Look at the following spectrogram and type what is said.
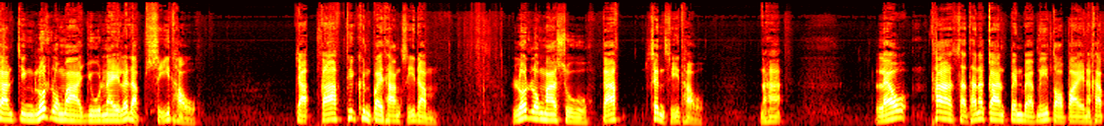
การณ์จริงลดลงมาอยู่ในระดับสีเทาจากกราฟที่ขึ้นไปทางสีดำลดลงมาสู่กราฟเส้นสีเทานะฮะแล้วถ้าสถานการณ์เป็นแบบนี้ต่อไปนะครับ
